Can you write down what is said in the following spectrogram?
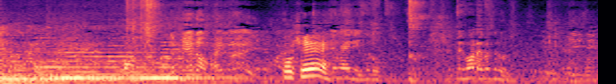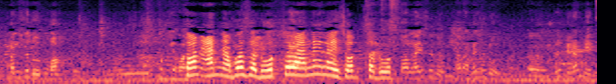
จะเอดอกให้ได้โอเค ยังไงนี่สรุปเป็นเพราะอะไรมันสะดุด มันสะดุดปะมันเกี่ยวตอนอันน่ะพอสะดุดตอนอันในไรสดสะดุด ตอนไลฟ์สะดุดตอนไลฟ์สะดุด เออเป็นน้ำเด็ด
